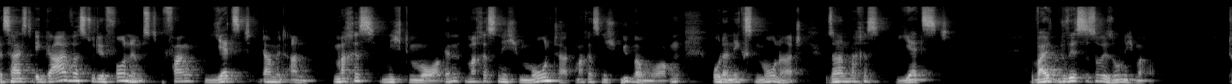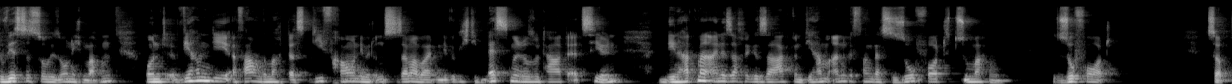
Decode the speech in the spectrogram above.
Das heißt, egal was du dir vornimmst, fang jetzt damit an. Mach es nicht morgen, mach es nicht Montag, mach es nicht übermorgen oder nächsten Monat, sondern mach es jetzt. Weil du wirst es sowieso nicht machen. Du wirst es sowieso nicht machen. Und wir haben die Erfahrung gemacht, dass die Frauen, die mit uns zusammenarbeiten, die wirklich die besten Resultate erzielen, denen hat man eine Sache gesagt und die haben angefangen, das sofort zu machen. Sofort. So,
